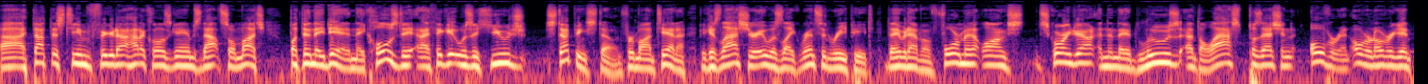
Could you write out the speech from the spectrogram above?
Uh, I thought this team figured out how to close games, not so much, but then they did, and they closed it. And I think it was a huge stepping stone for Montana because last year it was like rinse and repeat. They would have a four minute long scoring drought, and then they'd lose at the last possession over and over and over again.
